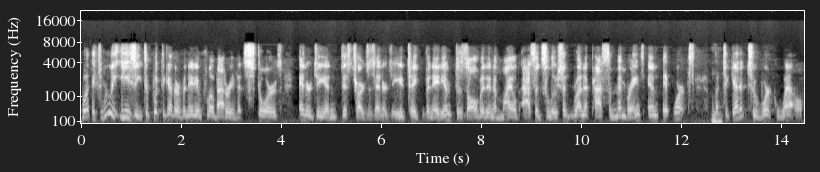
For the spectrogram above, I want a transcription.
Well, it's really easy to put together a vanadium flow battery that stores energy and discharges energy. You take vanadium, dissolve it in a mild acid solution, run it past some membranes, and it works. Mm-hmm. But to get it to work well,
